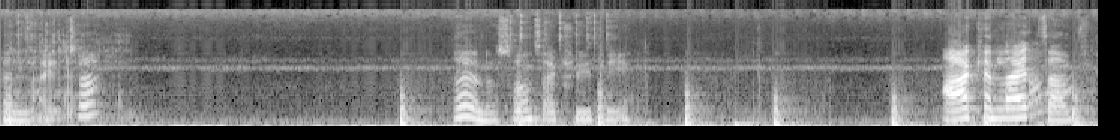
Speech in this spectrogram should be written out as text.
A lighter? Oh, this sounds actually. I can light some.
